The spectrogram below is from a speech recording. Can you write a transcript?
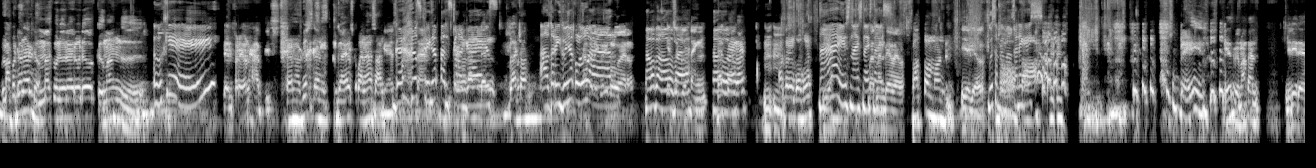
Makodonardo. Makudonarudo ke Manggu oke dan Freon habis. Dan habis dan Gaels kepanasan. Guys, guys keringetan sekarang guys Dan bacot. alter egonya keluar keluar. nggak apa-apa nggak It's a apa-apa good thing. Dan apa-apa. kan. Atau gue nice nice nice Batman nice Bewel. Bakto mon. Iya gal. gue sambil makan ya guys Bain. Kita sambil makan. Jadi ada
